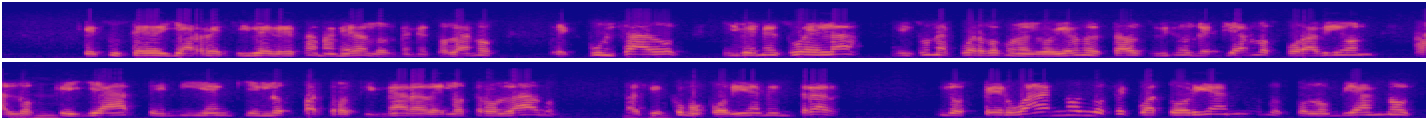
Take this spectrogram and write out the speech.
¿Qué sucede? Ya recibe de esa manera los venezolanos expulsados y Venezuela hizo un acuerdo con el gobierno de Estados Unidos de enviarlos por avión a los que ya tenían quien los patrocinara del otro lado. Así es como podían entrar. Los peruanos, los ecuatorianos, los colombianos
